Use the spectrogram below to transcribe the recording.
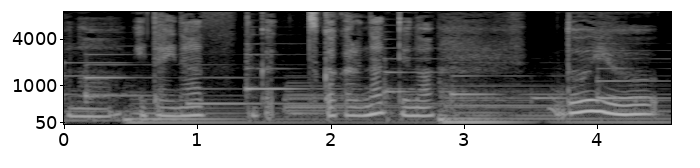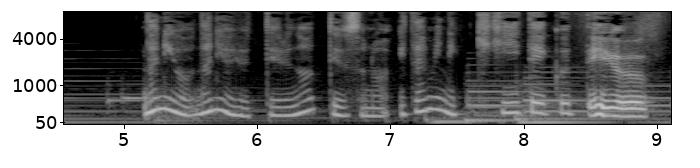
この痛いななんか突っかかるなっていうのはどういう何を何を言っているのっていうその痛みに聞いていくっていう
